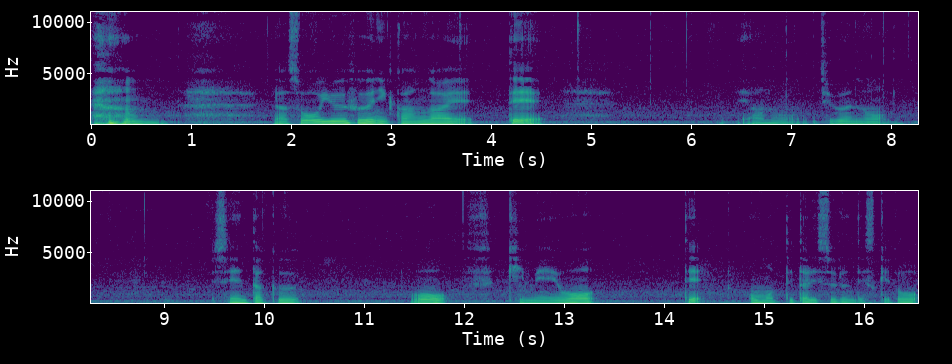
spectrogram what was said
だそういうふうに考えてあの自分の選択を決めようって思ってたりするんですけど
